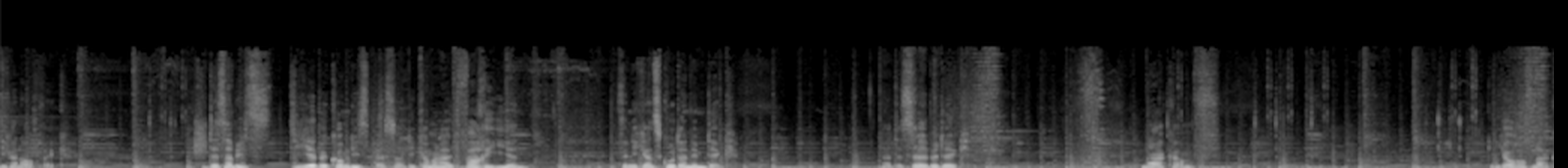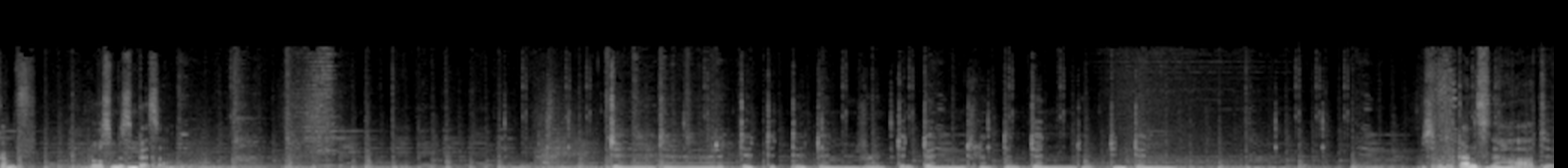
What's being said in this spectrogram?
Die kann auch weg. Stattdessen habe ich die hier bekommen, die ist besser. Die kann man halt variieren. Finde ich ganz gut an dem Deck. Hat dasselbe Deck. Nahkampf. Gehe ich auch auf Nahkampf. Bloß ein bisschen besser. Das war eine ganz eine harte.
